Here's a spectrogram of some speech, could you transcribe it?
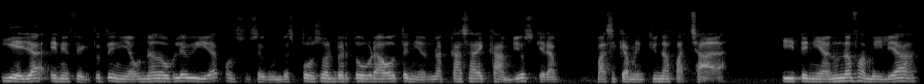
Y ella, en efecto, tenía una doble vida con su segundo esposo, Alberto Bravo, tenían una casa de cambios que era básicamente una fachada y tenían una familia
